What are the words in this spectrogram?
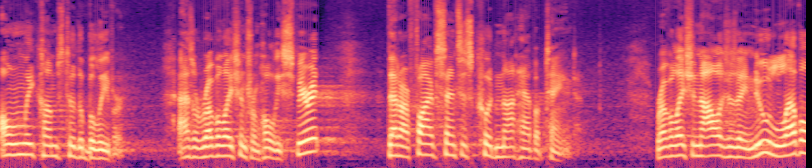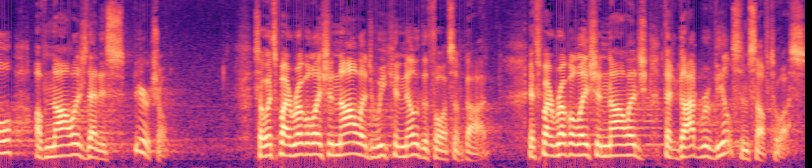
only comes to the believer as a revelation from Holy Spirit that our five senses could not have obtained. Revelation knowledge is a new level of knowledge that is spiritual. So it's by revelation knowledge we can know the thoughts of God. It's by revelation knowledge that God reveals himself to us.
